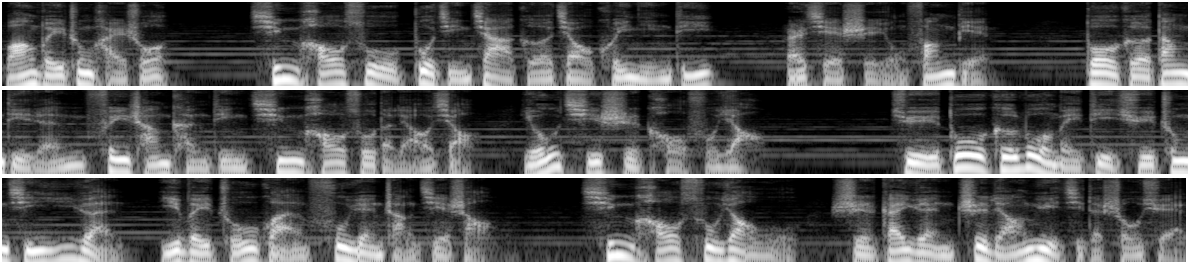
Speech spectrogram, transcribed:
王维忠还说，青蒿素不仅价格较奎宁低，而且使用方便。多个当地人非常肯定青蒿素的疗效，尤其是口服药。据多哥洛美地区中心医院一位主管副院长介绍，青蒿素药物是该院治疗疟疾的首选。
